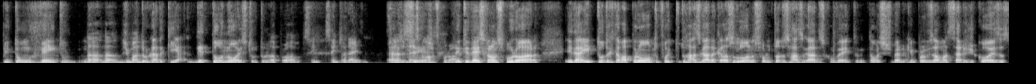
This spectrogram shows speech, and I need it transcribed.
Pintou um vento na- na- de madrugada que detonou a estrutura da prova. Cem- 110, né? É, 110 sim, km por hora. 110 km por hora. E daí tudo que estava pronto foi tudo rasgado. Aquelas lonas foram todas rasgadas com vento. Então eles tiveram que improvisar uma série de coisas.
